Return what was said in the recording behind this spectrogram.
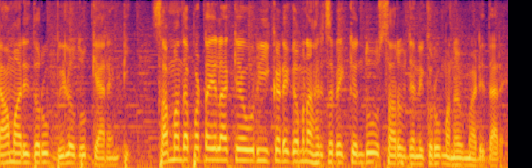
ಯಾಮಾರಿದರೂ ಬೀಳೋದು ಗ್ಯಾರಂಟಿ. ಸಂಬಂಧಪಟ್ಟ ಇಲಾಖೆಯವರು ಈ ಕಡೆ ಗಮನ ಹರಿಸಬೇಕೆಂದು ಸಾರ್ವಜನಿಕರು ಮನವಿ ಮಾಡಿದ್ದಾರೆ.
